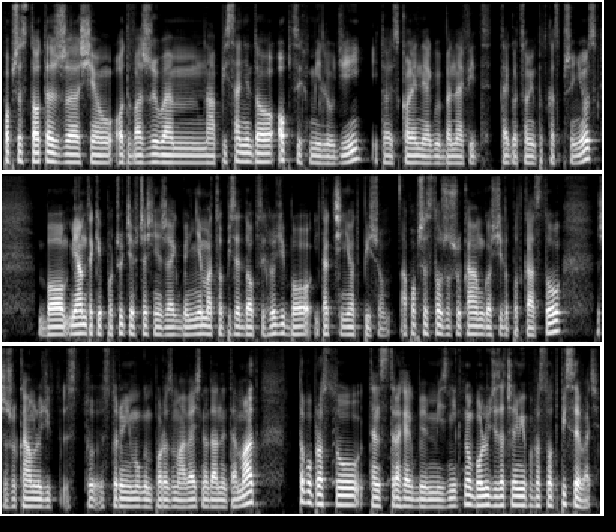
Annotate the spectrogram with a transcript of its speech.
Poprzez to też, że się odważyłem na pisanie do obcych mi ludzi, i to jest kolejny jakby benefit tego, co mi podcast przyniósł, bo miałem takie poczucie wcześniej, że jakby nie ma co pisać do obcych ludzi, bo i tak ci nie odpiszą. A poprzez to, że szukałem gości do podcastu, że szukałem ludzi, z, którymi mógłbym porozmawiać na dany temat, to po prostu ten strach jakby mi zniknął, bo ludzie zaczęli mi po prostu odpisywać.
